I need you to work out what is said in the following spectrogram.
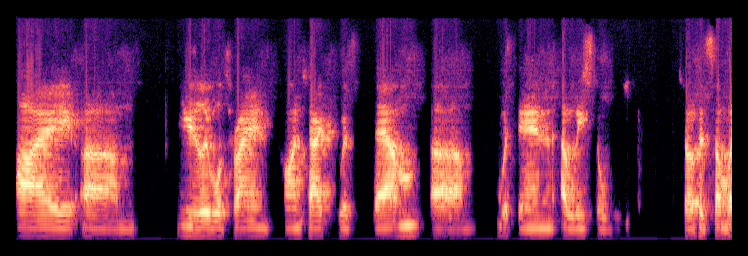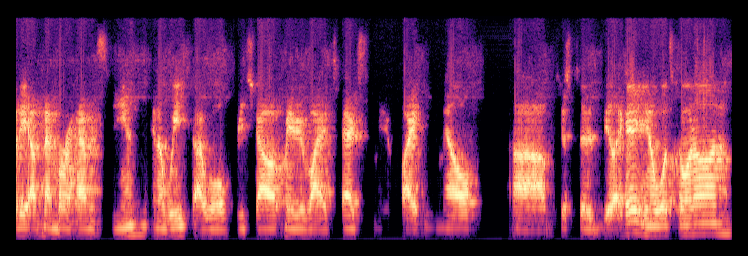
I um, usually will try and contact with them um, within at least a week. So if it's somebody a member I haven't seen in a week, I will reach out maybe via text, maybe by email, um, just to be like, hey, you know, what's going on?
